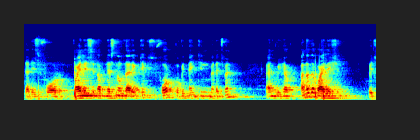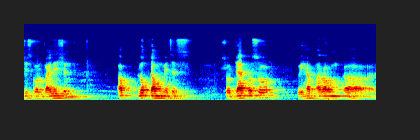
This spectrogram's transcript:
That is for violation of national directives for COVID-19 management, and we have another violation, which is called violation of lockdown measures. So that also we have around uh,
